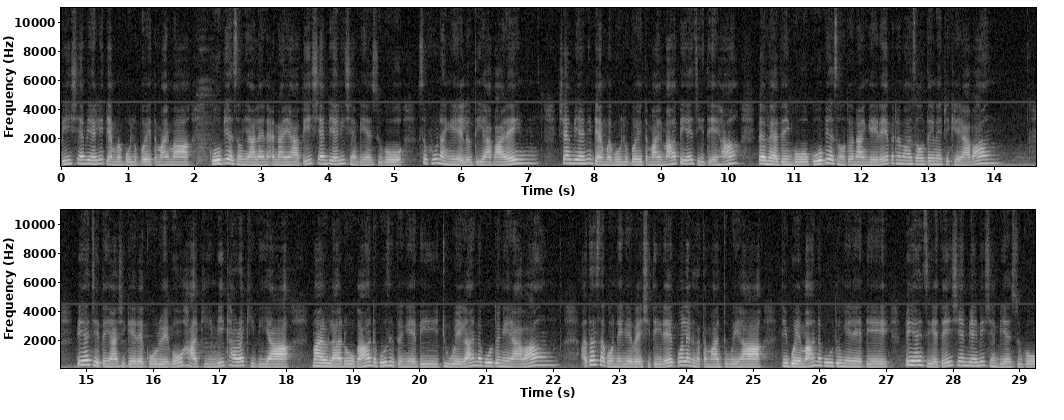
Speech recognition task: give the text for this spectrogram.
ပြီးချန်ပီယံလိပြန်မပိုးလူပွဲတမိုင်းမှာဂိုးပြက်ဆုံးရလန်နဲ့အနိုင်ရပြီးချန်ပီယံလိချန်ပီယံစုကိုစုခူးနိုင်ခဲ့တယ်လို့သိရပါတယ်။ချန်ပီယံလိပြန်မပိုးလူပွဲတမိုင်းမှာ PSG တင်ဟာပြန်မဲ့အသင်းကိုဂိုးပြက်ဆုံးသွင်းနိုင်ခဲ့တဲ့ပထမဆုံးအသင်းလည်းဖြစ်ခဲ့ရပါ။ PSG တင်ရရှိခဲ့တဲ့ဂိုးတွေကိုဟာကီမီကာရက်ကီဗီယာ မာယိုလာတို့ကတကူးစီသွင်းခဲ့ပြီးဒူဝေကနှစ်ကူသွင်းခဲ့တာပါအသက်ဆက်ကိုနေရွယ်ပဲရှိသေးတဲ့ကွက်လက်ကစားသမားဒူဝေဟာဒီပွဲမှာနှစ်ကူသွင်းခဲ့တဲ့ပြင် PSG ရဲ့တင်ချန်ပီယံလိချန်ပီယံစုကို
